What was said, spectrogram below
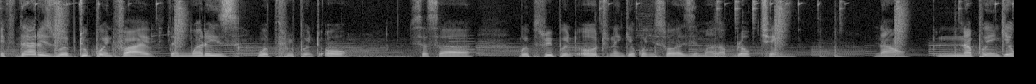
if that is web 2.5 then what is web 3.0 sasa web 3.0 tunaingia kwenye swala zima la blockchain. Now napoingia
